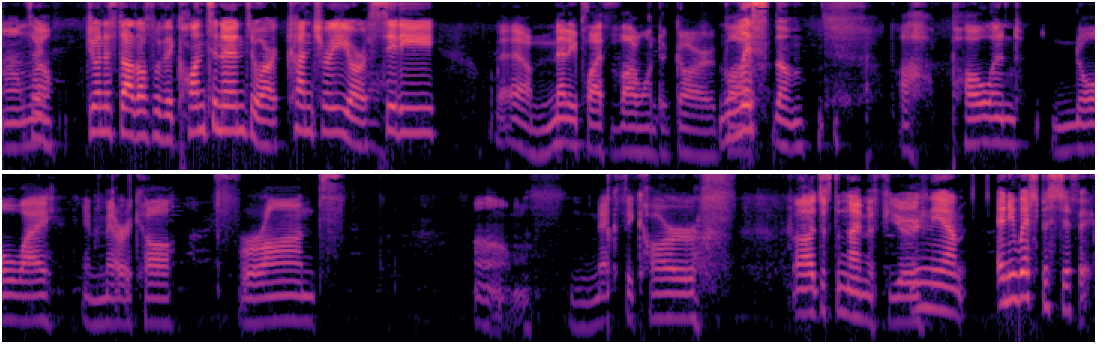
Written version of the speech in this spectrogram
Um, So- well, Do you want to start off with a continent or a country or a city? there are many places I want to go. But, List them. Ah, Poland, Norway, America, France, um, Mexico. Uh, just to name a few. Yeah, anywhere specific?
